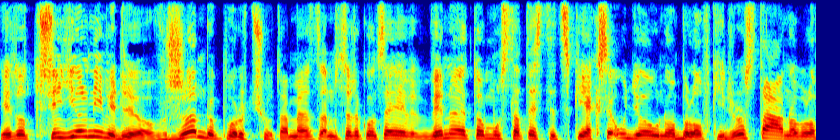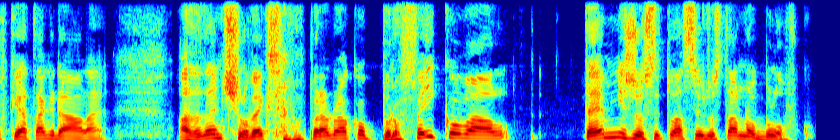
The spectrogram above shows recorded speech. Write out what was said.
Je to třídílný video, vřelem doporučuji, tam, tam se dokonce věnuje tomu statisticky, jak se udělou Nobelovky, dostá Nobelovky a tak dále. A ten člověk se opravdu jako profejkoval téměř do situace, že dostal Nobelovku.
